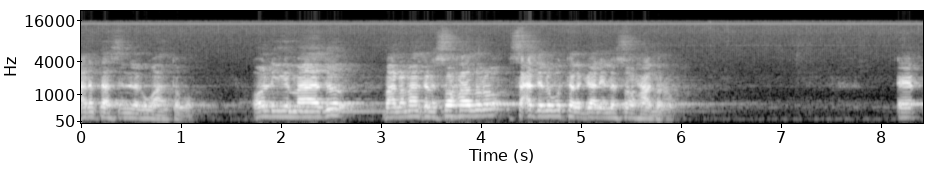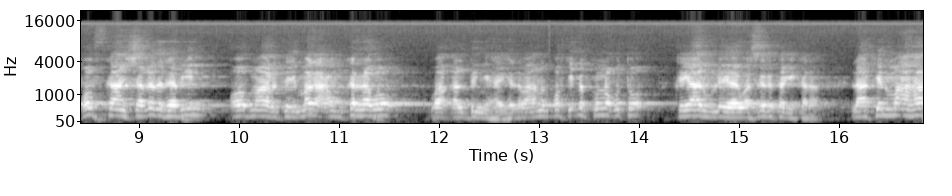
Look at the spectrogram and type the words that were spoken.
arrintaas in laga waantabo oo la yimaado baarlamaanka la soo xaadiro sacdii lagu talagalay la soo xaadiro qofkaan shaqada rabin oo maaragtay magaca un ka rabo waa qaldan yahay. Xildhibaanadu qofkii dhib ku noqoto khiyaar uu leeyahay waa iskaga tagi karaa. Laakiin ma aha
